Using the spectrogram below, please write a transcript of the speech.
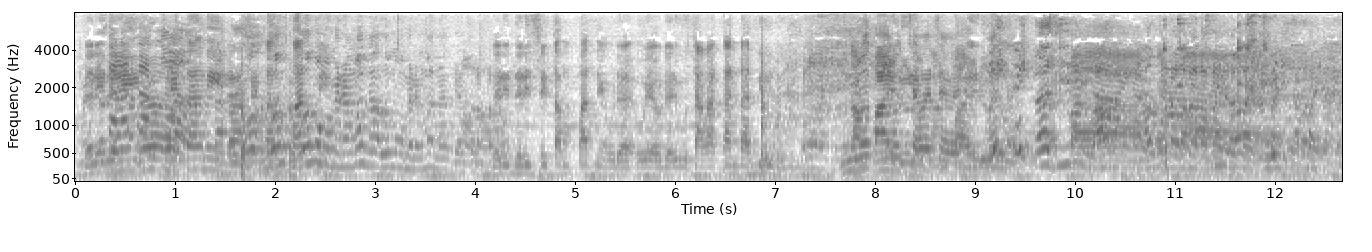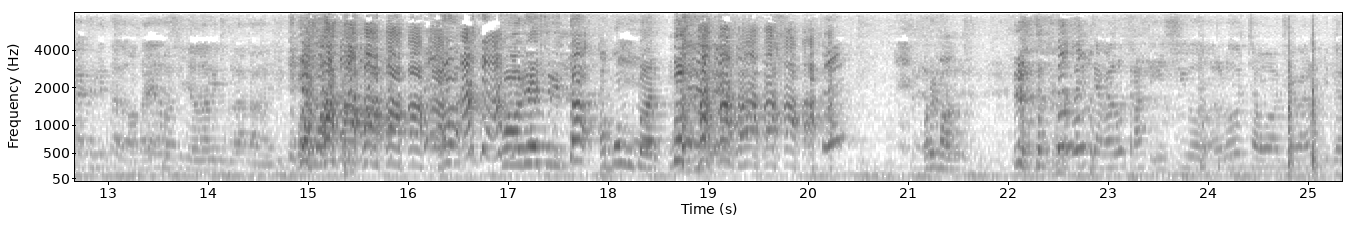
Dari dari satu. cerita nih, dari cerita lo empat lo mau nih. ngomong yang mana lo mau ngomong yang mana di antara Dari dari cerita empat yang udah udah udah diutarakan tadi. Menurut Sampai menurut cewek-cewek ini gimana? Nah, sini lah. Kamu kapai, kapai, kapai, kapai, kapai. Saya masih nyalain belakang aja. Kalau- dia cerita kamu bubar sorry bang Kan cewek lu trust issue, lu cowok cewek lu juga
